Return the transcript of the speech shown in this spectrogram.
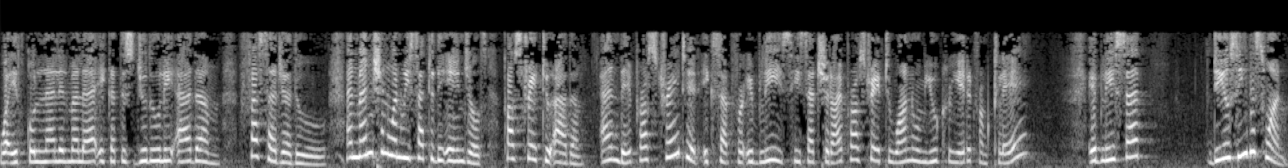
وَإِذْ قُلْنَا لِلْمَلَائِكَةِ اسْجُدُوا لِآدَمَ فَسَجَدُوا And mention when we said to the angels, prostrate to Adam. And they prostrated, except for Iblis. He said, should I prostrate to one whom you created from clay? Iblis said, do you see this one?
